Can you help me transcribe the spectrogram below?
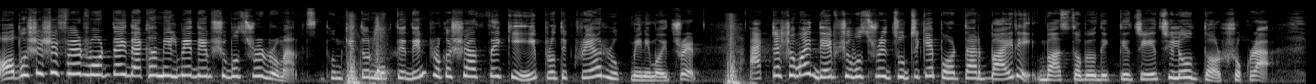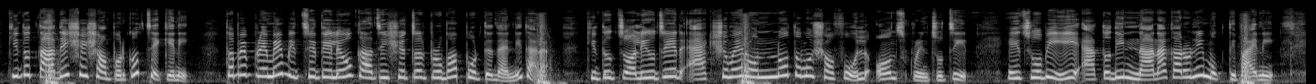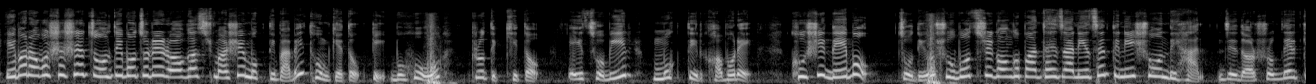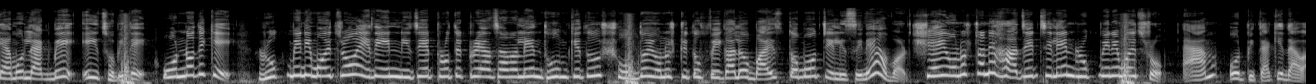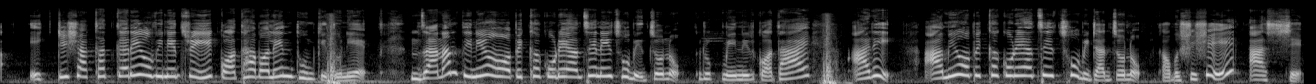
অবশেষে ফের পর্দায় দেখা মিলবে দেব সুভদ্রর রোম্যান্স ধূমকেতুর মুক্তির দিন প্রকাশ্যে আসতে কি প্রতিক্রিয়া রুক্মিণী মৈত্রের? একটা সময় দেব শুভশ্রীর জুটিকে পর্দার বাইরে বাস্তবেও দেখতে চেয়েছিল দর্শকরা। কিন্তু তাদের সেই সম্পর্ক চেকেনি। তবে প্রেমে বিচ্ছেদ এলেও কাজে সেটার প্রভাব পড়তে দেননি তারা। কিন্তু টলিউডের একসময়ের অন্যতম সফল অন স্ক্রিন জুটির এই ছবি এতদিন নানা কারণে মুক্তি পায়নি। এবার অবশেষে চলতি বছরের অগাস্ট মাসে মুক্তি পাবে ধূমকেতু। বহু প্রতীক্ষিত। এই ছবির মুক্তির খবরে। খুশি দেব যদিও শুভশ্রী গঙ্গোপাধ্যায় জানিয়েছেন তিনি সন্দেহান, যে দর্শকদের কেমন লাগবে এই ছবিতে। অন্যদিকে, রুক্মিণী মৈত্র এদিন নিজের প্রতিক্রিয়া জানালেন ধূমকেতু সদ্যই অনুষ্ঠিত হয়ে গেল বাইশতম টেলিসিনে অ্যাওয়ার্ড। সেই অনুষ্ঠানে হাজির ছিলেন রুক্মিণী মৈত্র, অ্যাম অর্পিতাকে দেওয়া। একটি সাক্ষাৎকারে অভিনেত্রী কথা বলেন ধূমকেতু নিয়ে। জানান তিনিও অপেক্ষা করে আছেন এই ছবির জন্য। রুক্মিণীর কথায় আরে আমিও অপেক্ষা করে আছি ছবিটার জন্য। অবশেষে আসছে।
